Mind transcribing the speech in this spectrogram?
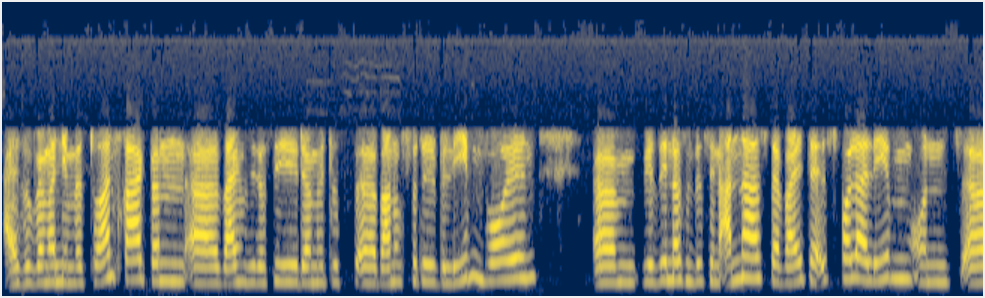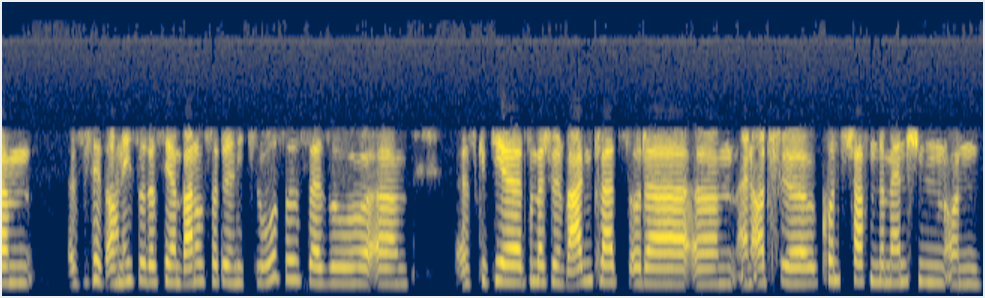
Also wenn man die Investoren fragt, dann äh, sagen sie, dass sie damit das äh, Bahnhofsviertel beleben wollen. Ähm, wir sehen das ein bisschen anders. Der Wald, der ist voller Leben und ähm, es ist jetzt auch nicht so, dass hier im Bahnhofsviertel nichts los ist. Also ähm, es gibt hier zum Beispiel einen Wagenplatz oder ähm, ein Ort für kunstschaffende Menschen und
